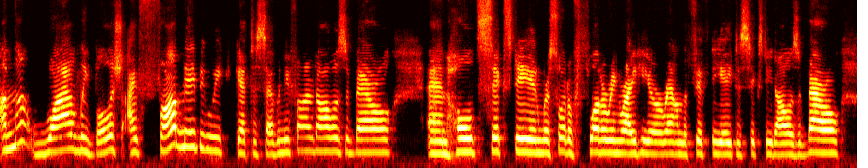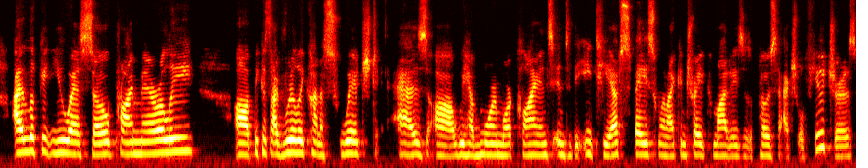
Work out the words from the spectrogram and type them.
I'm not wildly bullish. I thought maybe we could get to $75 a barrel and hold 60 and we're sort of fluttering right here around the 58 to 60 dollars a barrel. I look at uso primarily uh, because i've really kind of switched as uh, we have more and more clients into the etf space when i can trade commodities as opposed to actual futures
